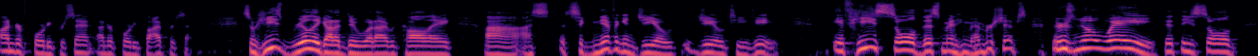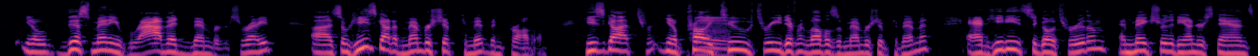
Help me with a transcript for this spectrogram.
under 40% under 45% so he's really got to do what i would call a, uh, a, a significant geo gotv if he sold this many memberships there's no way that these sold you know this many rabid members right uh, so he's got a membership commitment problem. He's got, th- you know, probably mm. two, three different levels of membership commitment, and he needs to go through them and make sure that he understands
